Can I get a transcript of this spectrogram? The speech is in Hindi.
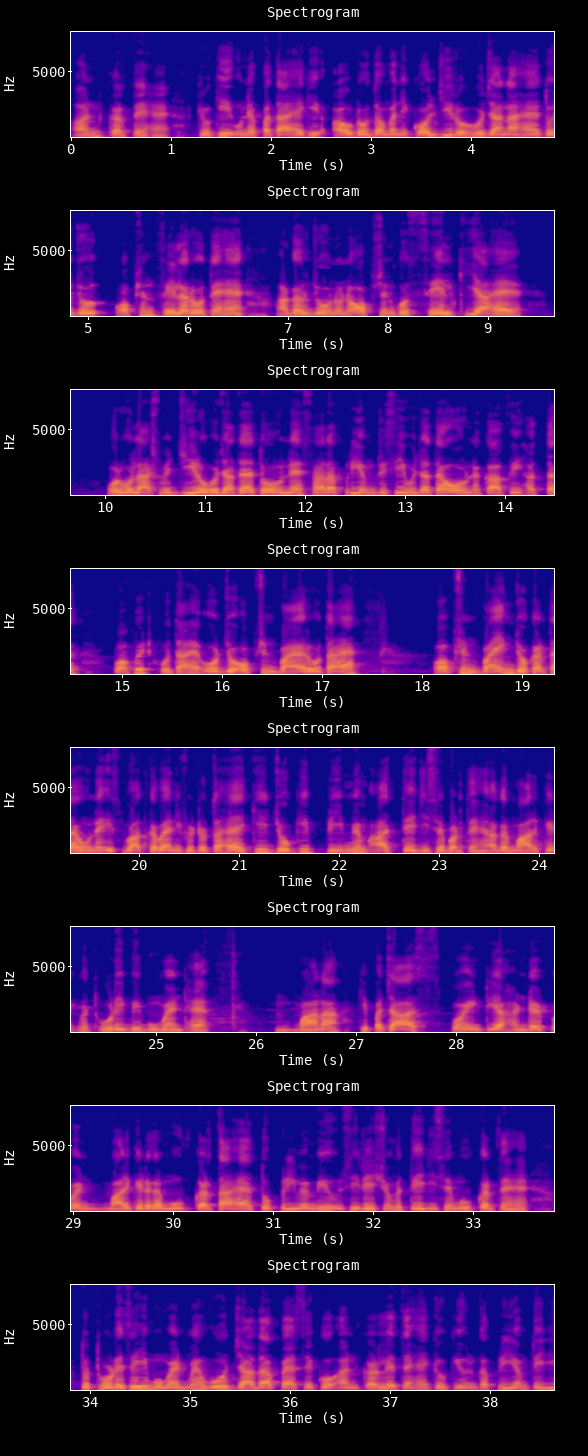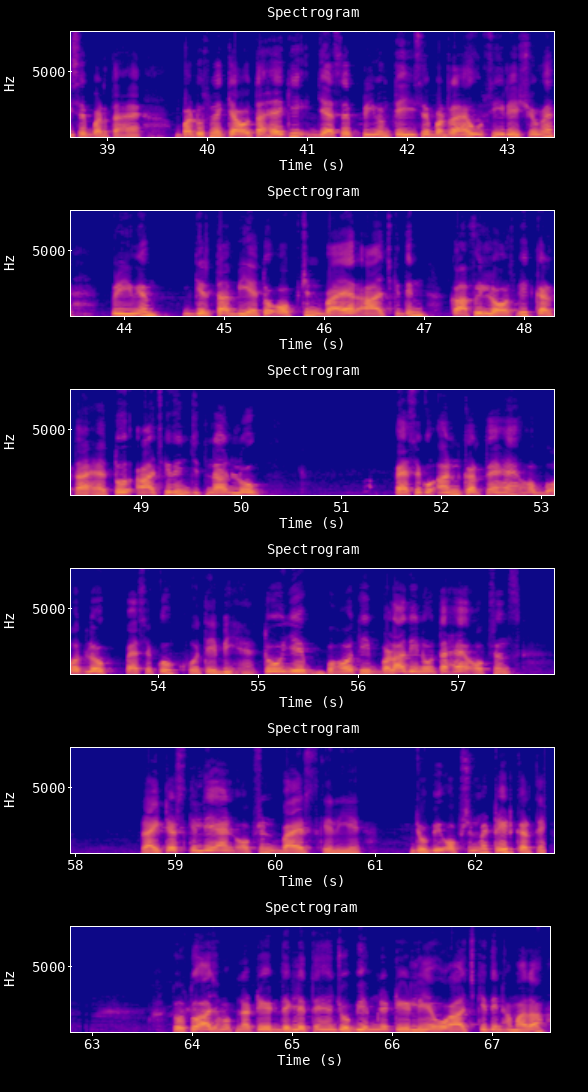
अर्न करते हैं, क्योंकि उन्हें पता है कि out of the money call zero हो जाना है। तो जो ऑप्शन सेलर होते हैं, अगर जो उन्होंने ऑप्शन को सेल किया है, और वो लास्ट में ज़ीरो हो जाता है तो उन्हें सारा प्रीमियम रिसीव हो जाता है, और उन्हें काफ़ी हद तक प्रॉफिट होता है। और जो ऑप्शन बायर होता है ऑप्शन बाइंग जो करता है, उन्हें इस बात का बेनिफिट होता है कि जो कि प्रीमियम आज तेज़ी से बढ़ते हैं। अगर मार्केट में थोड़ी भी मूवमेंट है, माना कि 50 पॉइंट या 100 पॉइंट मार्केट अगर मूव करता है तो प्रीमियम भी उसी रेशियो में तेज़ी से मूव करते हैं। तो थोड़े से ही मूवमेंट में वो ज़्यादा पैसे को अर्न कर लेते हैं, क्योंकि उनका प्रीमियम तेज़ी से बढ़ता है। बट उसमें क्या होता है कि जैसे प्रीमियम तेज़ी से बढ़ रहा है, उसी रेशियो में प्रीमियम गिरता भी है। तो ऑप्शन बायर आज के दिन काफ़ी लॉस भी करता है। तो आज के दिन जितना लोग पैसे को अर्न करते हैं और बहुत लोग पैसे को खोते भी हैं। तो ये बहुत ही बड़ा दिन होता है ऑप्शंस राइटर्स के लिए एंड ऑप्शन बायर्स के लिए, जो भी ऑप्शन में ट्रेड करते हैं। दोस्तों, आज हम अपना ट्रेड देख लेते हैं। जो भी हमने ट्रेड लिए हैं, वो आज के दिन हमारा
